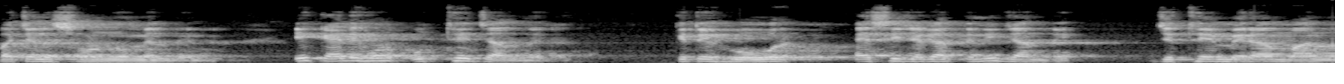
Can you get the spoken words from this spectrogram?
ਬਚਨ ਸੁਣਨ ਨੂੰ ਮਿਲਦੇ ਨੇ। ਇਹ ਕਹਿੰਦੇ ਹੁਣ ਉੱਥੇ ਚੱਲਦੇ ਨੇ। ਕਿਤੇ ਹੋਰ ਐਸੀ ਜਗ੍ਹਾ ਤੇ ਨਹੀਂ ਜਾਂਦੇ, ਜਿੱਥੇ ਮੇਰਾ ਮਨ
